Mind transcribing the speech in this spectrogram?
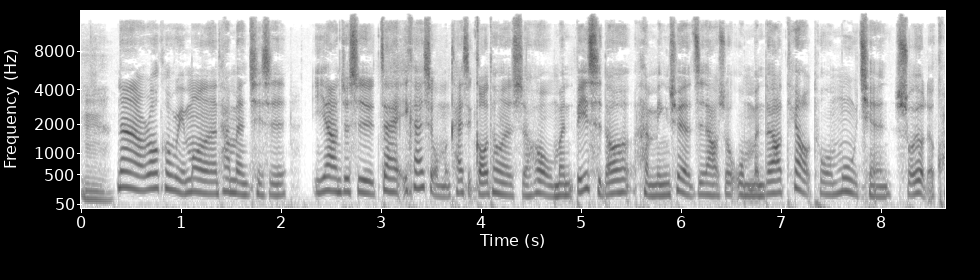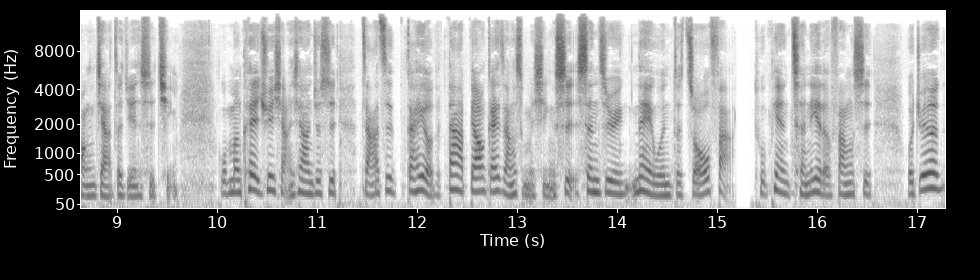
嗯，那 Local Remote 呢？他们其实一样，就是在一开始我们开始沟通的时候，我们彼此都很明确的知道说，我们都要跳脱目前所有的框架这件事情。我们可以去想象，就是杂志该有的大标该长什么形式，甚至于内文的走法、图片陈列的方式，我觉得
